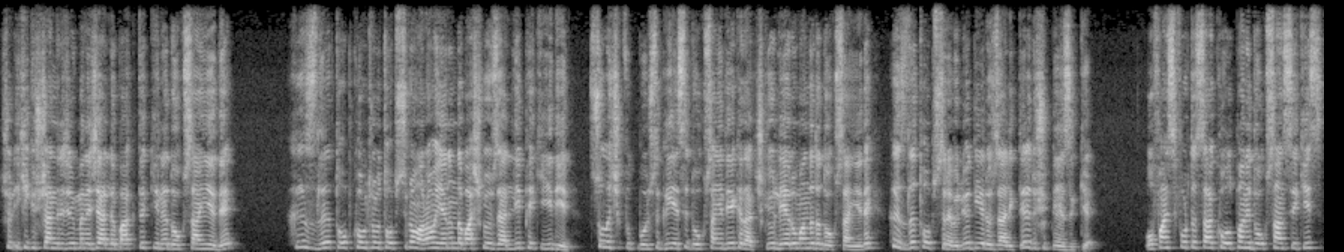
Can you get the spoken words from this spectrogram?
Şöyle iki güçlendirici menajerle baktık. Yine 97. Hızlı top kontrolü top sürme var ama yanında başka özelliği pek iyi değil. Sol açık futbolcusu Gıyesi 97'ye kadar çıkıyor. L Roman'da da 97. Hızlı top sürebiliyor. Diğer özellikleri düşük ne yazık ki. Ofansif orta saha Kolpani 98.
